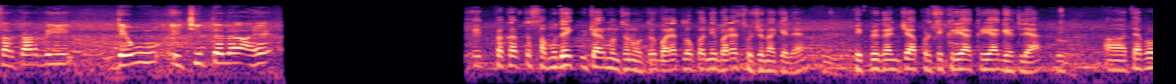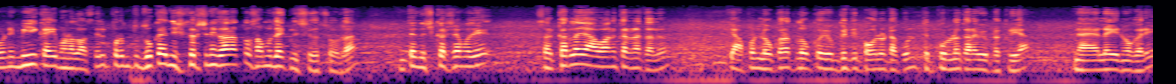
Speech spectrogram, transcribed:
सरकारने देऊ इच्छितलं आहे. एक प्रकारचं सामुदायिक विचारमंथन होतं. बऱ्याच लोकांनी बऱ्याच सूचना केल्या. एकमेकांच्या प्रतिक्रिया क्रिया घेतल्या. त्याप्रमाणे मी काही म्हणालो असेल परंतु जो काही निष्कर्ष निघाला तो सामुदायिक निष्कर्ष होता. आणि त्या निष्कर्षामध्ये सरकारलाही आवाहन करण्यात आलं की आपण लवकरात लवकर योग्य ती पावलं टाकून ते पूर्ण करावी प्रक्रिया. न्यायालयीन वगैरे.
